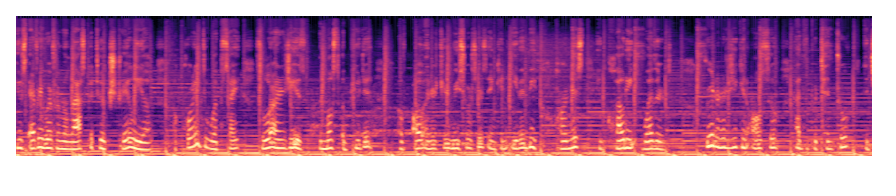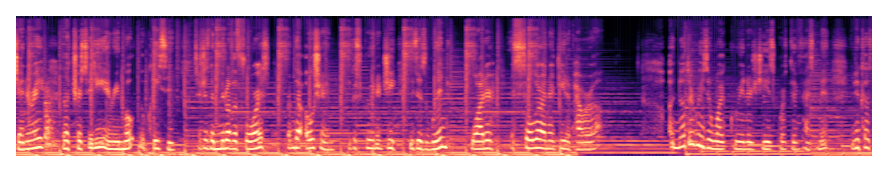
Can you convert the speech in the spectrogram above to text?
used everywhere from Alaska to Australia. According to website, solar energy is the most abundant of all energy resources and can even be harnessed in cloudy weathers. Green energy can also have the potential to generate electricity in remote locations, such as the middle of the forest from the ocean, because green energy uses wind, water, and solar energy to power up. Another reason why green energy is worth investment is because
